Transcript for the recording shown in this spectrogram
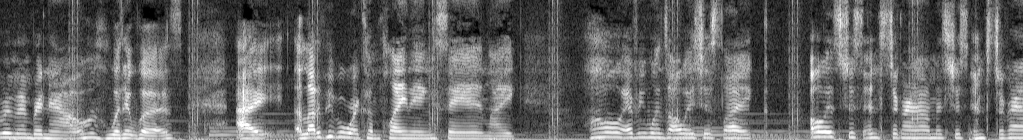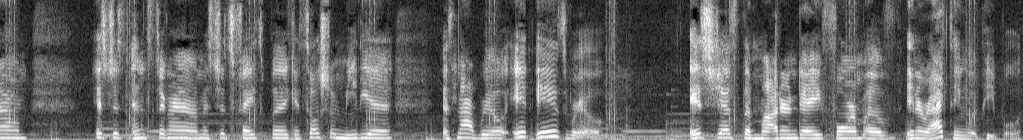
Remember now what it was. I a lot of people were complaining saying like, "Oh, everyone's always just like, oh, it's just Instagram, it's just Instagram. It's just Instagram, it's just Facebook, it's social media. It's not real. It is real. It's just the modern day form of interacting with people.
